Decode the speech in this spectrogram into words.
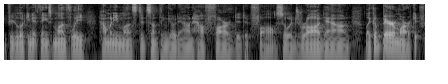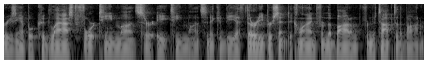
if you're looking at things monthly, how many months did something go down? How far did it fall? So a drawdown, like a bear market, for example, could last 14 months or 18 months, and it could be a 30% decline from the bottom, from the top to the bottom.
